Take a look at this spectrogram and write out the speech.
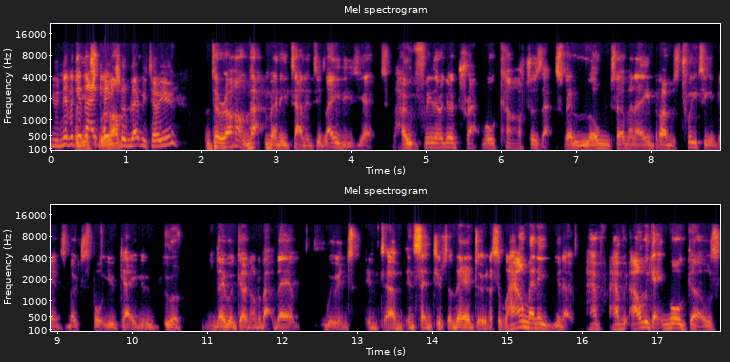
You never get And that well, Caterham, let me tell you. there aren't that many talented ladies yet. Hopefully, they're going to attract more carters. That's their long-term aim. But I was tweeting against Motorsport UK, who, who were they were going on about their women's in, um, incentives that they're doing. I said, well, how many? You know, have have we, are we getting more girls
